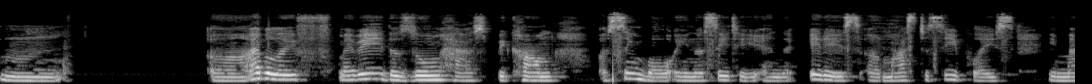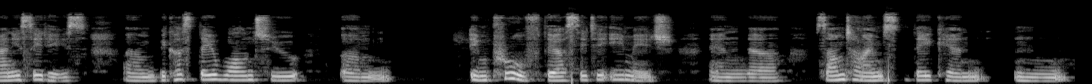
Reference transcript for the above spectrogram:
Mm, uh, I believe maybe the Zoom has become a symbol in the city and it is a must see place in many cities um, because they want to um, improve their city image. And uh, sometimes they can um,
